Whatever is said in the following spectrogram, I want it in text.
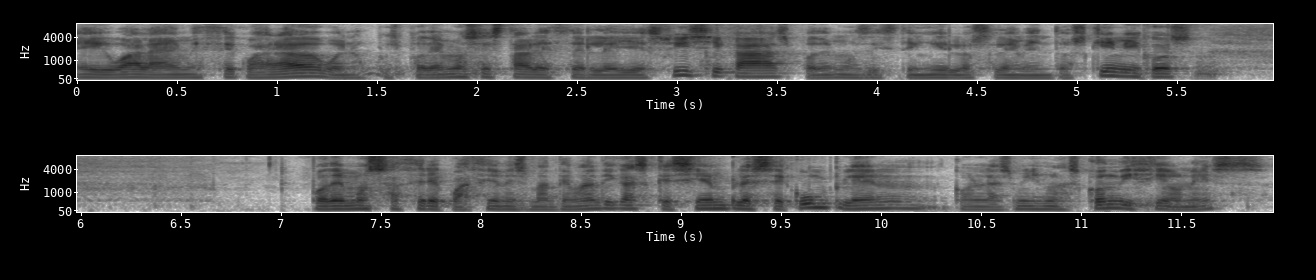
E igual a mc cuadrado, bueno, pues podemos establecer leyes físicas, podemos distinguir los elementos químicos, podemos hacer ecuaciones matemáticas que siempre se cumplen con las mismas condiciones.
